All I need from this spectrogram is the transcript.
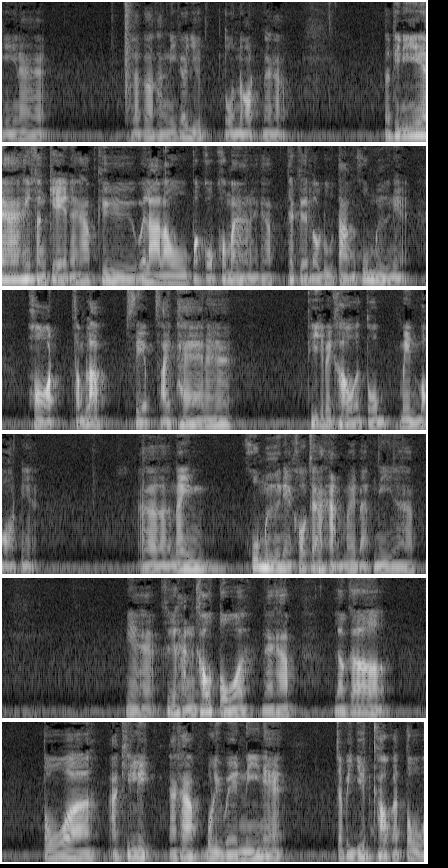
อย่างนี้นะฮะแล้วก็ทางนี้ก็ยึดตัวน็อตนะครับแล้วทีนี้นะให้สังเกตนะครับ คือเวลาเราประกบเข้ามานะครับ ถ้าเกิดเราดูตามคู่มือเนี่ย พอร์ตสำหรับเสียบสายแพรนะฮะที่จะไปเข้ากับตัวเมนบอร์ดเนี่ยในคู่มือเนี่ยเขาจะหันมาแบบนี้นะครับ เนี่ยฮะคือหันเข้าตัวนะครับ แล้วก็ตัวอะคริลิกนะครับ บริเวณนี้เนี่ยจะไปยึดเข้ากับตัว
